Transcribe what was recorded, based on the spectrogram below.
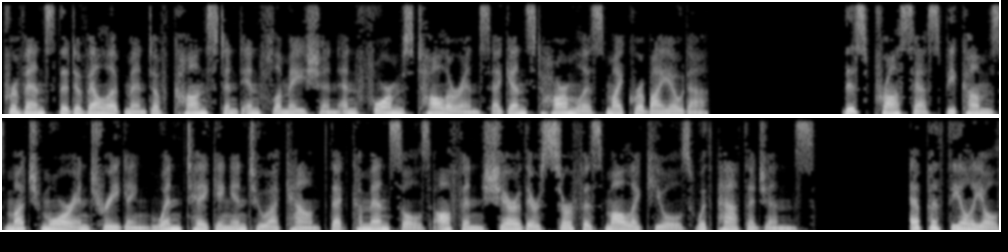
prevents the development of constant inflammation and forms tolerance against harmless microbiota. This process becomes much more intriguing when taking into account that commensals often share their surface molecules with pathogens. Epithelial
